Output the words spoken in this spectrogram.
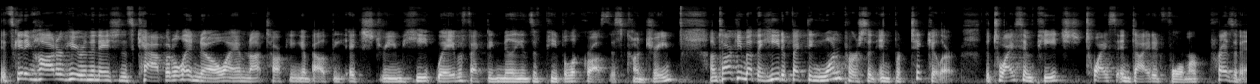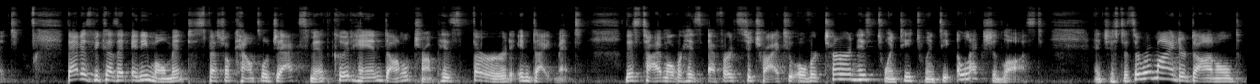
It's getting hotter here in the nation's capital. And no, I am not talking about the extreme heat wave affecting millions of people across this country. I'm talking about the heat affecting one person in particular, the twice impeached, twice indicted former president. That is because at any moment, special counsel Jack Smith could hand Donald Trump his third indictment, this time over his efforts to try to overturn his 2020 election loss. And just as a reminder, Donald,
